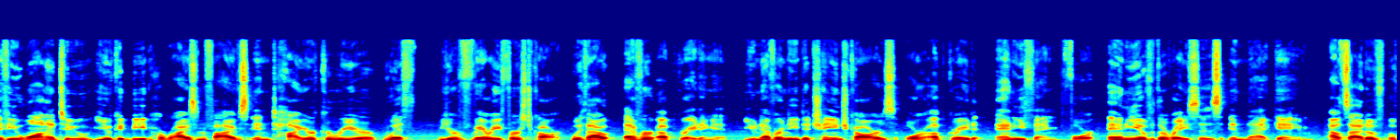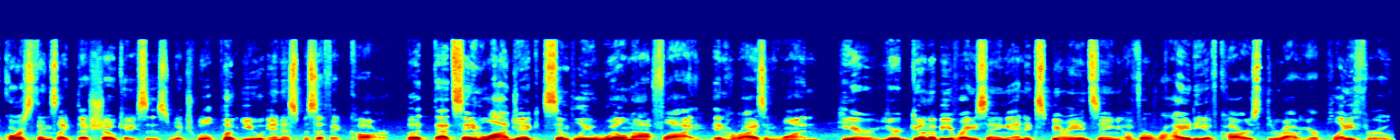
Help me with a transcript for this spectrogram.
If you wanted to, you could beat Horizon 5's entire career with your very first car without ever upgrading it. You never need to change cars or upgrade anything for any of the races in that game. Outside of, of course, things like the showcases, which will put you in a specific car. But that same logic simply will not fly in Horizon 1. Here, you're gonna be racing and experiencing a variety of cars throughout your playthrough,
